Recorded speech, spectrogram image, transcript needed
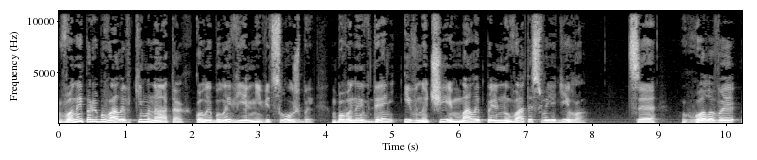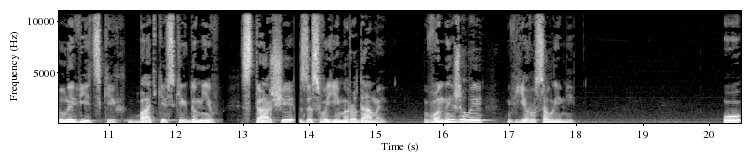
Вони перебували в кімнатах, коли були вільні від служби, бо вони вдень і вночі мали пильнувати своє діло. Це голови левіцьких батьківських домів, старші за своїми родами. Вони жили в Єрусалимі. У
